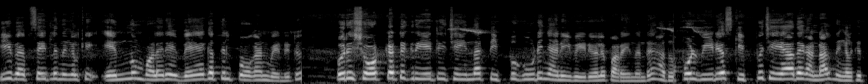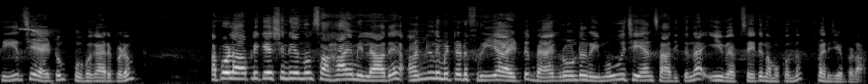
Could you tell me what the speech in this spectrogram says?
ഈ വെബ്സൈറ്റിൽ നിങ്ങൾക്ക് എന്നും വളരെ വേഗത്തിൽ പോകാൻ വേണ്ടിയിട്ട് ഒരു ഷോർട്ട് കട്ട് ക്രിയേറ്റ് ചെയ്യുന്ന ടിപ്പ് കൂടി ഞാൻ ഈ വീഡിയോയിൽ പറയുന്നുണ്ട്. അതപ്പോൾ വീഡിയോ സ്കിപ്പ് ചെയ്യാതെ കണ്ടാൽ നിങ്ങൾക്ക് തീർച്ചയായിട്ടും ഉപകാരപ്പെടും. അപ്പോൾ ആപ്ലിക്കേഷന്റെ ഒന്നും സഹായമില്ലാതെ അൺലിമിറ്റഡ് ഫ്രീ ആയിട്ട് ബാക്ക്ഗ്രൗണ്ട് റിമൂവ് ചെയ്യാൻ സാധിക്കുന്ന ഈ വെബ്സൈറ്റ് നമുക്കൊന്ന് പരിചയപ്പെടാം.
